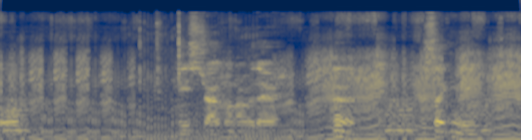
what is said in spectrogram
cool. He's struggling over there. Just like me.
